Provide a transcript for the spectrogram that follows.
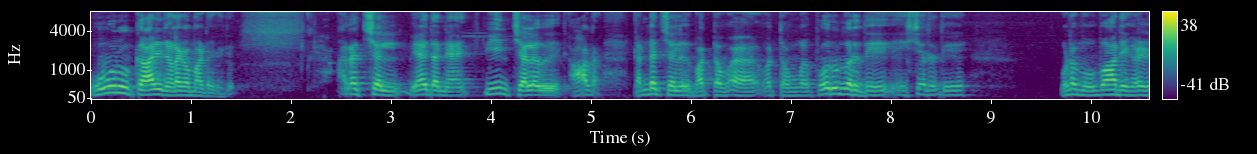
ஒவ்வொரு காரியம் நடக்க மாட்டேங்குது. அலைச்சல் வேதனை வீண் செலவு ஆட தண்ட செலவு மற்றவங்க மற்றவங்க பொறுமறது எச்சறது உடம்பு உபாதைகள்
